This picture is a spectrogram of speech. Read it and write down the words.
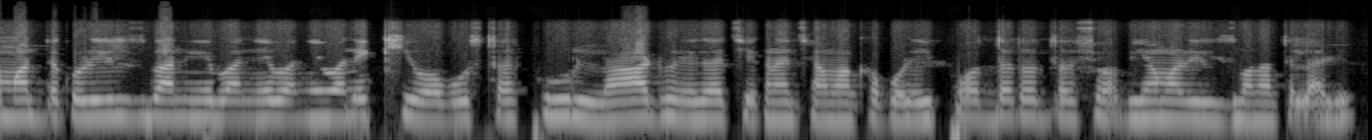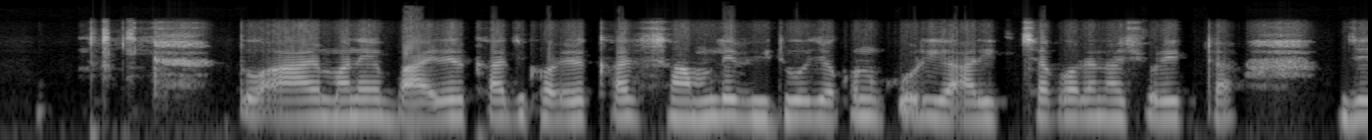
আমার দেখো রিলস বানিয়ে বানিয়ে বানিয়ে বানিয়ে কি অবস্থা, পুরো লাড হয়ে গেছে এখানে জামা কাপড় এই পর্দা টর্দা সবই আমার রিলস বানাতে লাগে। তো আর মানে বাইরের কাজ, ঘরের কাজ সামলে ভিডিও যখন করি, আর ইচ্ছা করে না শরীরটা, যে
